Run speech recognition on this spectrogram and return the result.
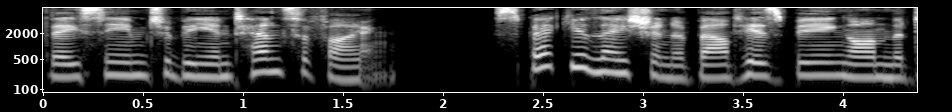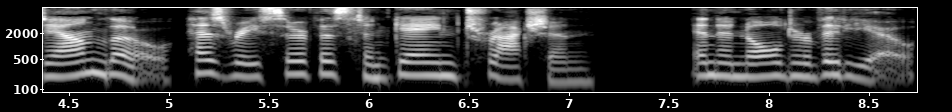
they seem to be intensifying. Speculation about his being on the down low has resurfaced and gained traction. In an older video,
